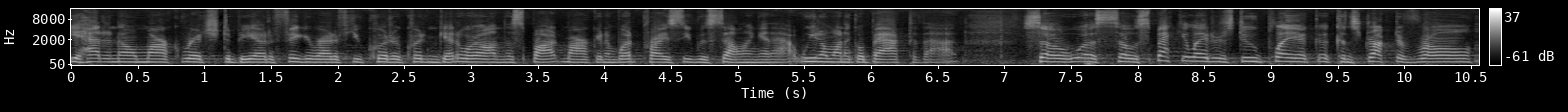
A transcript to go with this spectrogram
you had to know Marc Rich to be able to figure out if you could or couldn't get oil on the spot market and what price he was selling it at. We don't want to go back to that. So, uh, so speculators do play a, a constructive role.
